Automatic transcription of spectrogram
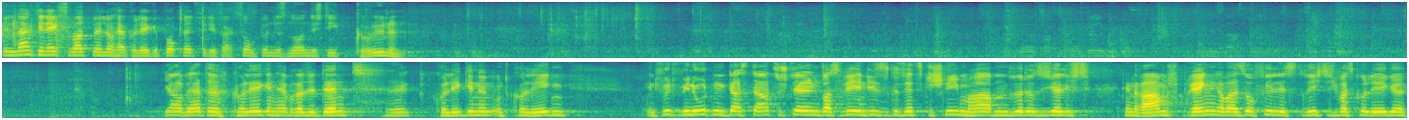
Vielen Dank. Die nächste Wortmeldung, Herr Kollege Bocklet für die Fraktion BÜNDNIS 90 die GRÜNEN. Ja, werte Kolleginnen, Herr Präsident, Kolleginnen und Kollegen! In fünf Minuten das darzustellen, was wir in dieses Gesetz geschrieben haben, würde sicherlich den Rahmen sprengen. Aber so viel ist richtig, was Kollege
